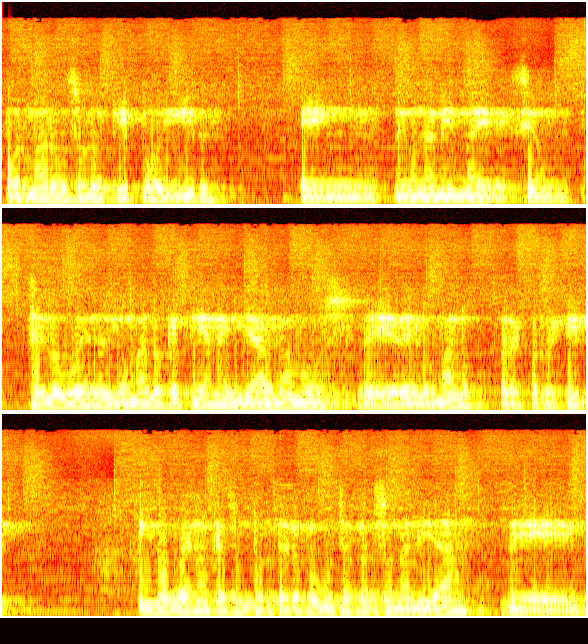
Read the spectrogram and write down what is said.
formar un solo equipo e ir en, una misma dirección. Sé lo bueno y lo malo que tiene y ya hablamos de, lo malo para corregir. Y lo bueno que es un portero con mucha personalidad, que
